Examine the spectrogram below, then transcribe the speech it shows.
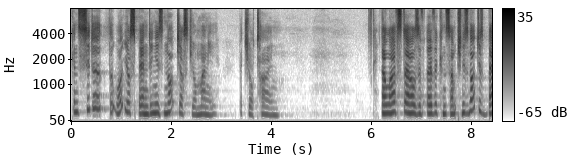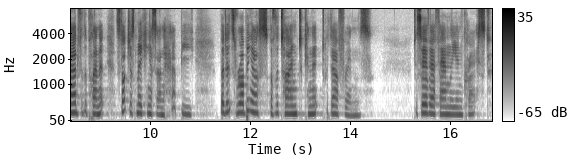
consider that what you're spending is not just your money, but your time. Our lifestyles of overconsumption is not just bad for the planet, it's not just making us unhappy, but it's robbing us of the time to connect with our friends, to serve our family in Christ,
